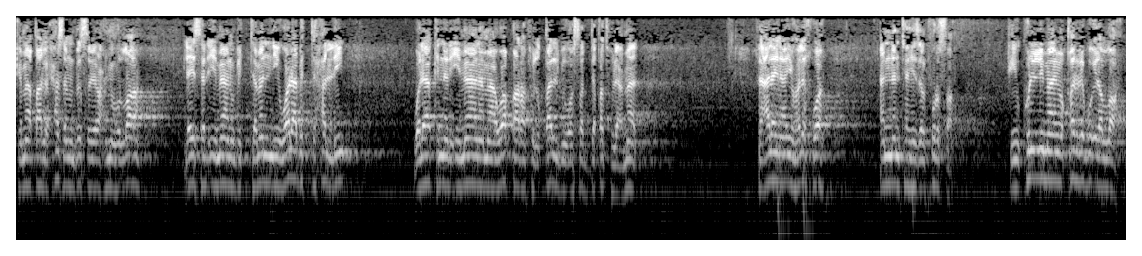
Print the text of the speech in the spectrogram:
كما قال الحسن البصري رحمه الله ليس الإيمان بالتمني ولا بالتحلي ولكن الإيمان ما وقر في القلب وصدقته الأعمال. فعلينا أيها الإخوة أن ننتهز الفرصة في كل ما يقرب إلى الله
